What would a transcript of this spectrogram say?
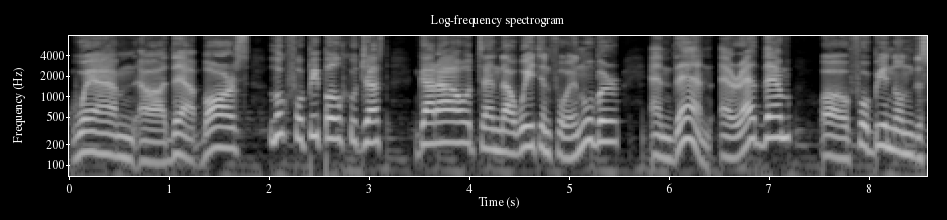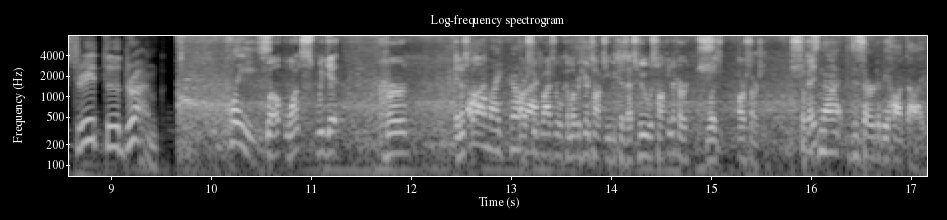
where um, uh, there are bars, look for people who just got out and are waiting for an Uber, and then arrest them uh, for being on the street uh, drunk. Please. Well, once we get her in a spot, Oh my God. our supervisor will come over here and talk to you because that's who was talking to her was our sergeant. She Okay? does not deserve to be hogtied.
